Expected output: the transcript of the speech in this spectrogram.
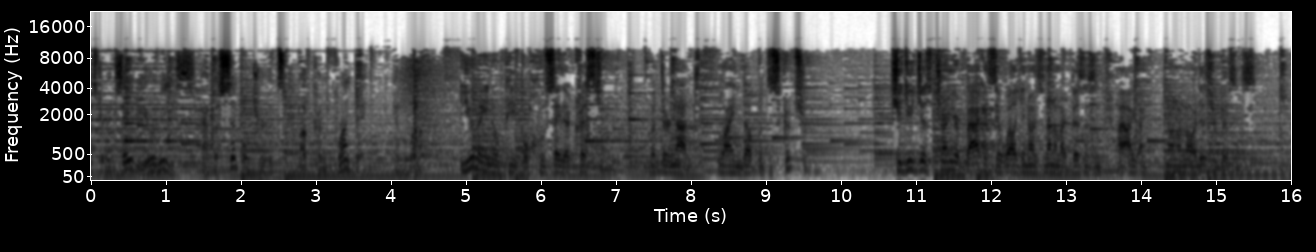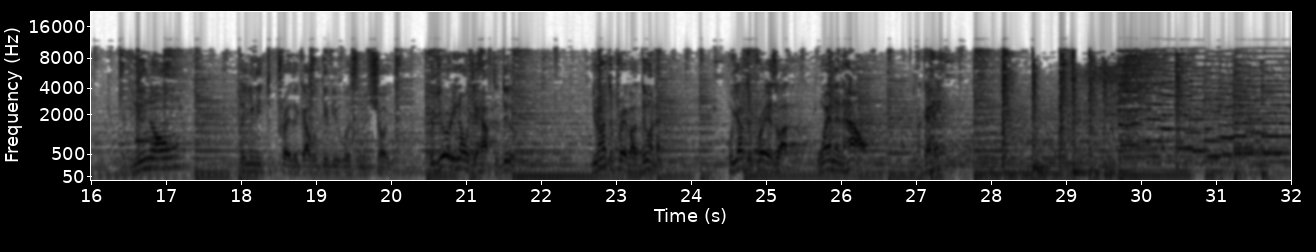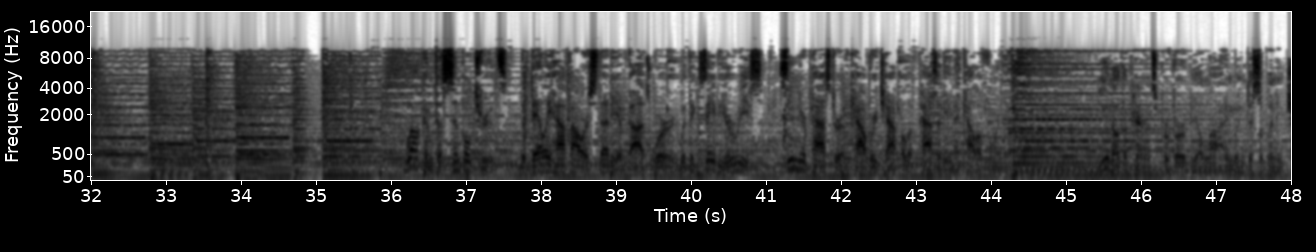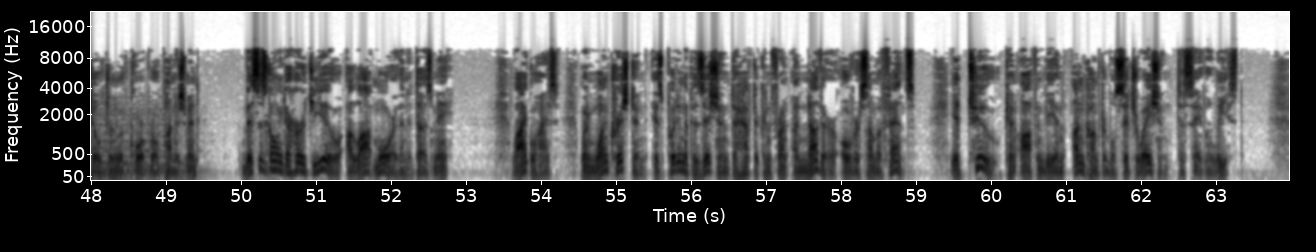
Pastor Xavier Reese and the simple truths of confronting in love. You may know people who say they're Christian, but they're not lined up with the scripture. Should you just turn your back and say, well, you know, it's none of my business? And I, I, I, no, no, no, it is your business. If you know, then you need to pray that God will give you wisdom and show you. But you already know what you have to do. You don't have to pray about doing it. What you have to pray is about when and how. Okay? Welcome to Simple Truths, the daily half hour study of God's Word with Xavier Reese, Senior Pastor of Calvary Chapel of Pasadena, California. You know the parent's proverbial line when disciplining children with corporal punishment. This is going to hurt you a lot more than it does me. Likewise, when one Christian is put in a position to have to confront another over some offense, it too can often be an uncomfortable situation, to say the least.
